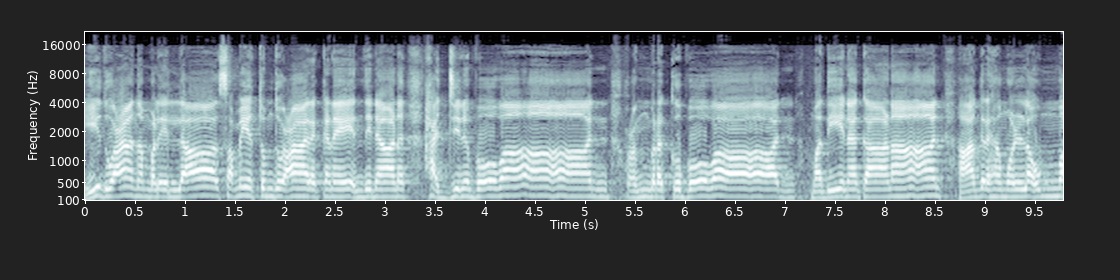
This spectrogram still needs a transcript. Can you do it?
ഈ ദുആ നമ്മൾ എല്ലാ സമയത്തും ദുആ രക്കണേ എന്തിനാണ്? ഹജ്ജിന് പോവാൻ ഉംറക്ക് പോവാൻ മദീന കാണാൻ ആഗ്രഹമുള്ള ഉമ്മ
